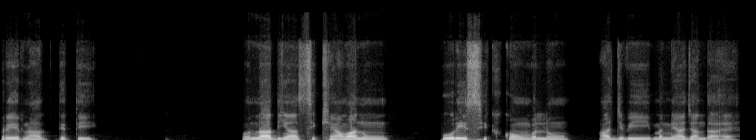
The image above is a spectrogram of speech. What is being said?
ਪ੍ਰੇਰਣਾ ਦਿੱਤੀ। ਉਹਨਾਂ ਦੀਆਂ ਸਿੱਖਿਆਵਾਂ ਨੂੰ ਪੂਰੀ ਸਿੱਖ ਕੌਮ ਵੱਲੋਂ ਅੱਜ ਵੀ ਮੰਨਿਆ ਜਾਂਦਾ ਹੈ।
